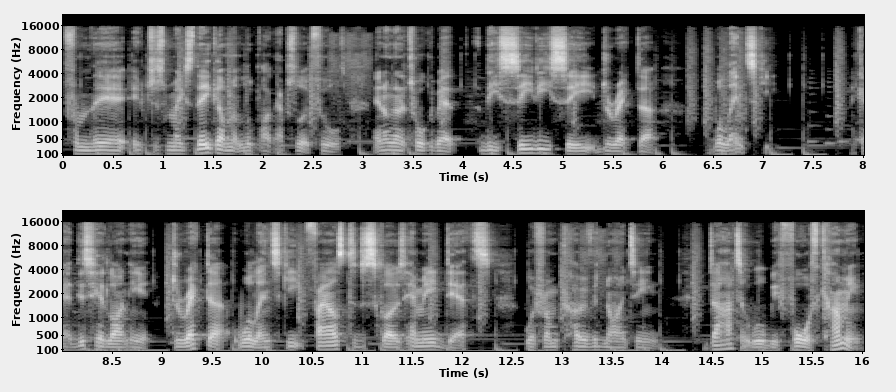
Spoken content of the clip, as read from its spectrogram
from there, it just makes their government look like absolute fools. And I'm going to talk about the CDC director, Walensky. Okay, this headline here Director Walensky fails to disclose how many deaths were from COVID 19. Data will be forthcoming,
